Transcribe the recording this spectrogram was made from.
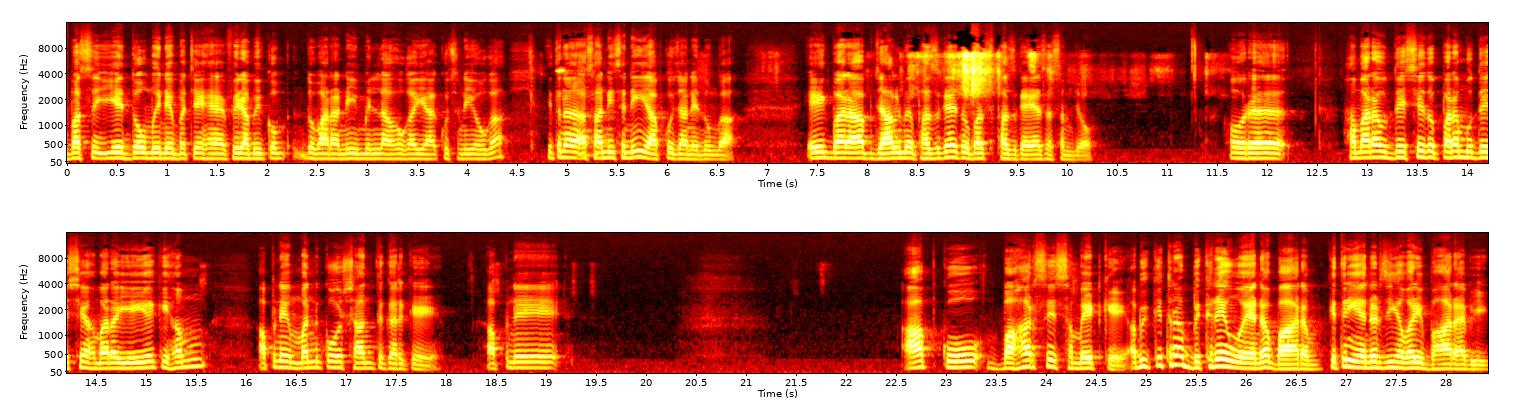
बस ये दो महीने बचे हैं, फिर अभी को दोबारा नहीं मिलना होगा या कुछ नहीं होगा। इतना आसानी से नहीं आपको जाने दूँगा। एक बार आप जाल में फंस गए तो बस फंस गए, ऐसा समझो। और, हमारा उद्देश्य तो परम उद्देश्य हमारा यही है कि हम अपने मन को शांत करके, अपने आपको बाहर से समेट के, अभी कितना बिखरे हुए हैं ना बाहर हम, कितनी एनर्जी हमारी बाहर है अभी,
